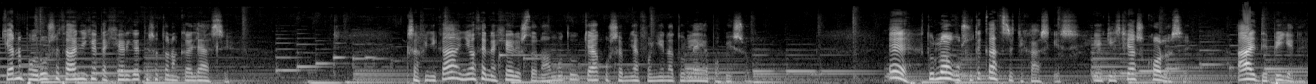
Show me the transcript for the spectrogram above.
και αν μπορούσε θα άνοιγε τα χέρια της να τον αγκαλιάσει. Ξαφνικά νιώθει ένα χέρι στον ώμο του και άκουσε μια φωνή να του λέει από πίσω. Ε, του λόγου σου, τι κάθισε και χάσκει. Η εκκλησιά σκόλασε. Άιντε, πήγαινε.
